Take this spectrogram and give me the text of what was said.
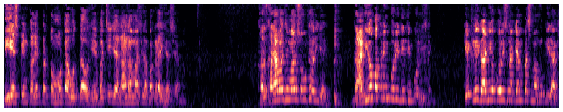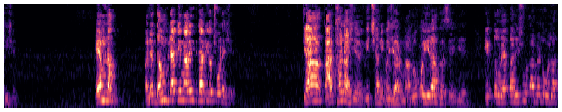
ડીએસપી કલેક્ટર તો મોટા હોદ્દાઓ છે એ બચી જાય નાના માછલા પકડાઈ જશે આમાં. ખરખરામાંથી માણસો ઉઠાવી જાય. ગાડીઓ પકડીને પૂરી દીધી પોલીસે. કેટલી ગાડીઓ પોલીસના કેમ્પસમાં મૂકી રાખી છે? એમ નામ. અને દમ દાટી મારીને ગાડીઓ છોડે છે. ત્યાં કારખાના છે વિછાની બજારમાં. લોકો હીરા ઘસે છે. એક તો વેપારી શું નામ એનું ઓલા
